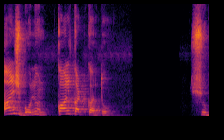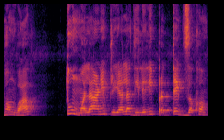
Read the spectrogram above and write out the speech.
अंश बोलून कॉल कट करतो. शुभम वाघ तू मला आणि प्रियाला दिलेली प्रत्येक जखम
